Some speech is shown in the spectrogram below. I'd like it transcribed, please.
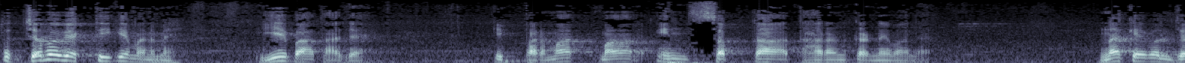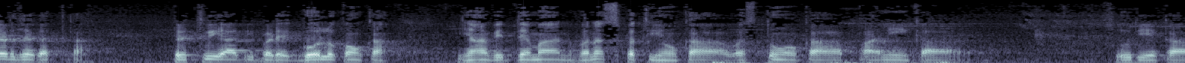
तो जब व्यक्ति के मन में ये बात आ जाए कि परमात्मा इन सब का धारण करने वाला है, न केवल जड़ जगत का पृथ्वी आदि बड़े गोलकों का, यहाँ विद्यमान वनस्पतियों का, वस्तुओं का, पानी का, सूर्य का,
